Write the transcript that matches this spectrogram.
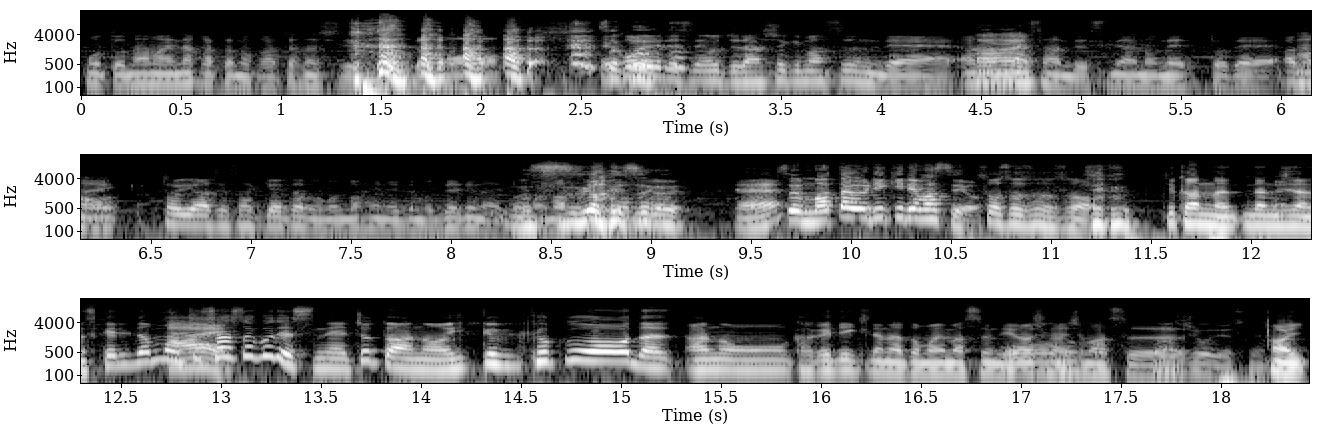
もっと名前なかったのかって話ですけれども。こ。これですね、うち出しておきますんで、あのはい。皆さんですね、あのネットで、あの、はい。問い合わせ先は多分この辺ででも出てないと思いますす。ごいすごいえ？それまた売り切れますよ。そうそうそうそう。っていう感じなんですけれども、はい。早速ですね、ちょっとあの一曲曲をだあのかけていきたいなと思いますんで、よろしくお願いします。ラジオですね。はい。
